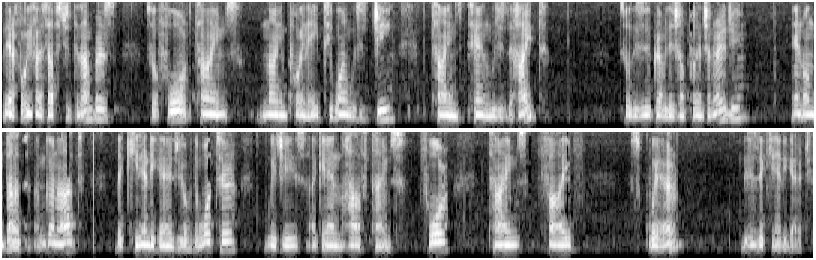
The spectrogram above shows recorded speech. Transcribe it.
Therefore, if I substitute the numbers, so 4 times 9.81, which is g, times 10, which is the height. So this is the gravitational potential energy. And on that, I'm going to add the kinetic energy of the water, which is again half times 4 times 5 square. This is the kinetic energy.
